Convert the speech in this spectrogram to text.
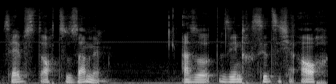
selbst auch zu sammeln. Also sie interessiert sich auch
